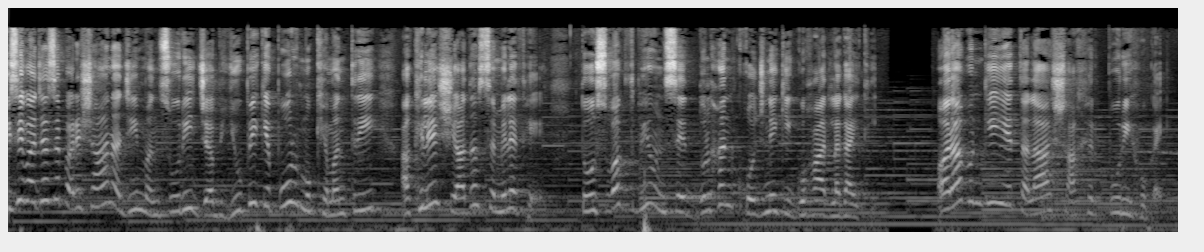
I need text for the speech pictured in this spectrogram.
इसी वजह से परेशान अजीम मंसूरी जब यूपी के पूर्व मुख्यमंत्री अखिलेश यादव से मिले थे तो उस वक्त भी उनसे दुल्हन खोजने की गुहार लगाई थी। और अब उनकी ये तलाश आखिर पूरी हो गई।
